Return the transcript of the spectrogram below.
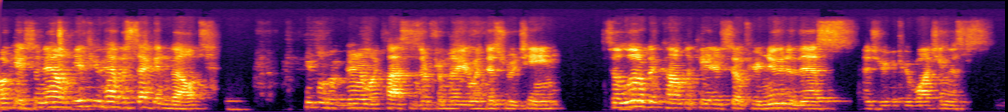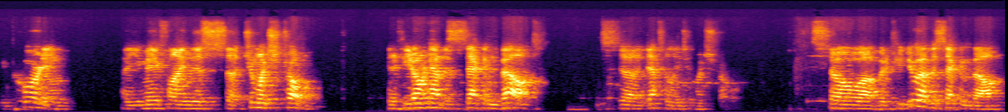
Okay, so now if you have a second belt, people who've been in my classes are familiar with this routine. It's a little bit complicated, so if you're new to this, as you if you're watching this recording, uh, you may find this uh, too much trouble. And if you don't have a second belt, it's uh, definitely too much trouble. So, uh, but if you do have a second belt,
